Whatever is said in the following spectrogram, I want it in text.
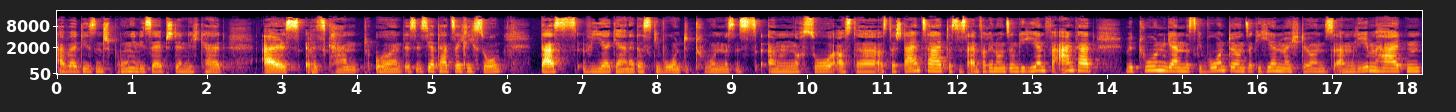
aber diesen Sprung in die Selbstständigkeit als riskant. Und es ist ja tatsächlich so, dass wir gerne das Gewohnte tun. Das ist ähm, noch so aus der, aus der Steinzeit, das ist einfach in unserem Gehirn verankert. Wir tun gerne das Gewohnte, unser Gehirn möchte uns am Leben halten,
